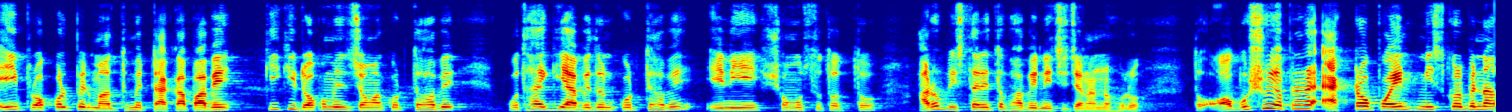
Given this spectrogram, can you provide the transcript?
এই প্রকল্পের মাধ্যমে টাকা পাবে? কি কি ডকুমেন্টস জমা করতে হবে? কোথায় গিয়ে আবেদন করতে হবে? এ নিয়ে সমস্ত তথ্য আরও বিস্তারিতভাবে নিচে জানানো হলো। তো অবশ্যই আপনারা একটাও পয়েন্ট মিস করবেন না।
